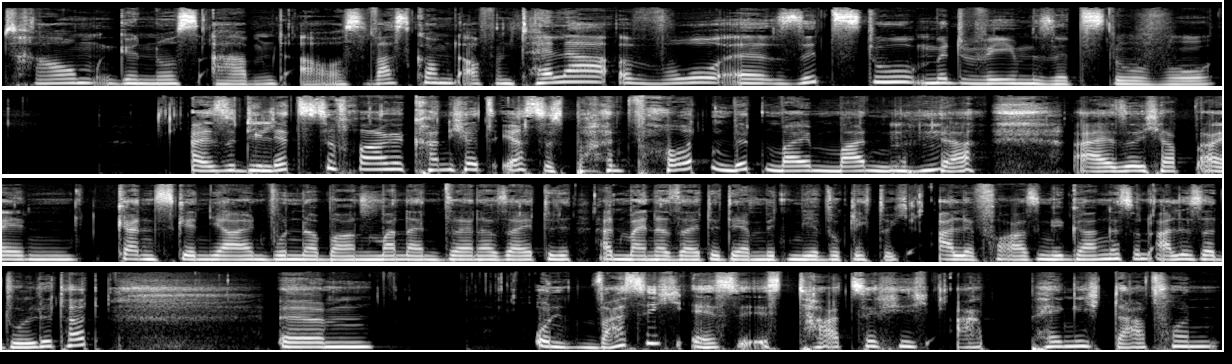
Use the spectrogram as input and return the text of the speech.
Traumgenussabend aus? Was kommt auf den Teller? Wo äh, sitzt du? Mit wem sitzt du wo? Also die letzte Frage kann ich als erstes beantworten mit meinem Mann. Ja. Also ich habe einen ganz genialen, wunderbaren Mann an seiner Seite, an meiner Seite, der mit mir wirklich durch alle Phasen gegangen ist und alles erduldet hat. Ähm, und was ich esse, ist tatsächlich abhängig davon,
